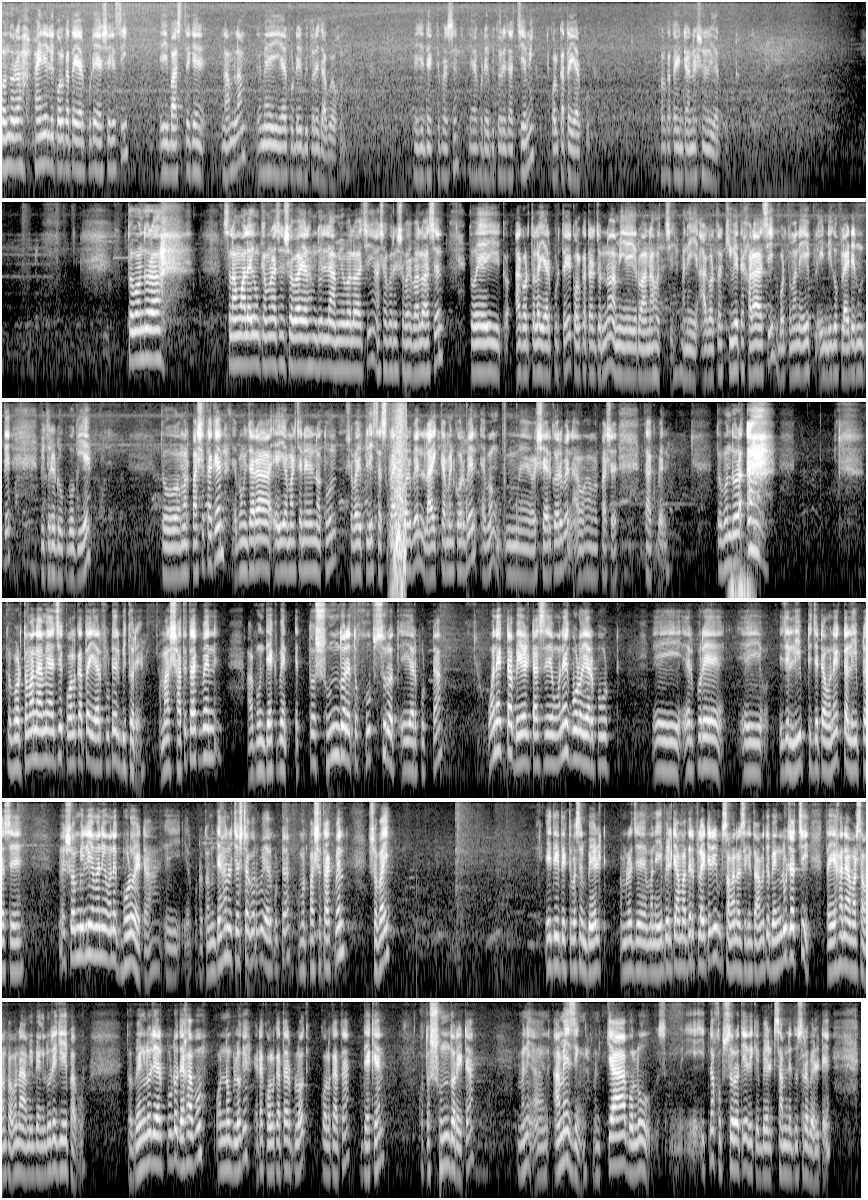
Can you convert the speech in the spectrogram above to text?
বন্ধুরা ফাইনালি কলকাতা এয়ারপোর্টে এসে গেছি। এই বাস থেকে নামলাম আমি এই এয়ারপোর্টের ভিতরে যাব এখন। এই যে দেখতে পাচ্ছেন এয়ারপোর্টের ভিতরে যাচ্ছি আমি, Kolkata airport Kolkata international airport তো বন্ধুরা আসসালামু আলাইকুম, কেমন আছেন সবাই? আলহামদুলিল্লাহ, আমিও ভালো আছি। আশা করি সবাই ভালো আছেন। তো এই আগরতলা এয়ারপোর্ট থেকে কলকাতার জন্য আমি এই রওনা হচ্ছি। মানে আগরতলা কিউয়েতে খাড়া আছি। বর্তমানে এই ইন্ডিগো ফ্লাইটের মধ্যে ভিতরে ঢুকবো গিয়ে। তো আমার পাশে থাকেন এবং যারা এই আমার চ্যানেলে নতুন, সবাই প্লিজ সাবস্ক্রাইব করবেন লাইক কমেন্ট করবেন এবং শেয়ার করবেন এবং আমার পাশে থাকবেন। তো বন্ধুরা, তো বর্তমানে আমি আছি কলকাতা এয়ারপোর্টের ভিতরে। আমার সাথে থাকবেন এবং দেখবেন এত সুন্দর, এত খুবসুরত এই এয়ারপোর্টটা। অনেকটা বেল্ট আছে, অনেক বড় এয়ারপোর্ট। এই এরপরে এই এই যে লিফট যেটা, অনেকটা লিফট আছে। সব মিলিয়ে মানে অনেক বড় এটা এই এয়ারপোর্টটা। তো আমি দেখানোর চেষ্টা করব এয়ারপোর্টটা। আমার পাশে থাকবেন সবাই। এই দিকে দেখতে পাচ্ছেন বেল্ট। আমরা যে মানে এই বেল্টে আমাদের ফ্লাইটেরই সামান আছে কিন্তু আমি তো বেঙ্গলোর যাচ্ছি তাই এখানে আমার সামান পাবো না আমি বেঙ্গলোরে গিয়েই পাবো তো বেঙ্গলোর এয়ারপোর্টও দেখাবো অন্য ব্লগে এটা কলকাতার ব্লগ কলকাতা দেখেন কত সুন্দর এটা মানে अमेजिंग মানে क्या बोलूँ इतना खूबसूरत है देखिए बेल्ट सामने दूसरा बेल्ट है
